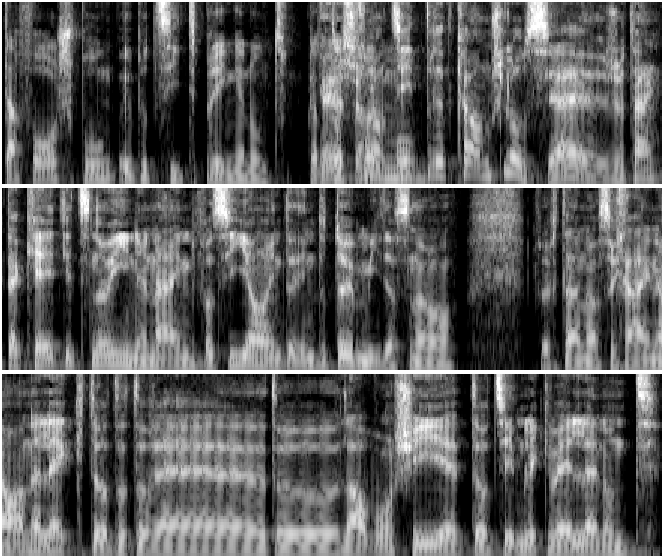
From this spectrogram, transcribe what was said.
den Vorsprung über die Zeit bringen. Und glaub, ja, das schon noch zittert am Schluss, ja. Schon denkt, der geht jetzt noch rein, nein, von Sion in der, in der Dümme, dass noch, vielleicht auch noch sich einer anlegt, oder der, äh, der Lavanchi hat da ziemlich gewellen und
